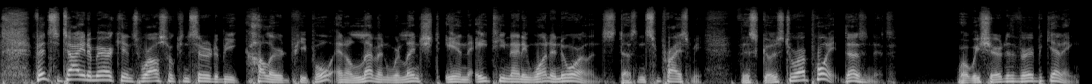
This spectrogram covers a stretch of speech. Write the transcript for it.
Vince, Italian Americans were also considered to be colored people, and 11 were lynched in 1891 in New Orleans. Doesn't surprise me. This goes to our point, doesn't it? What we shared at the very beginning.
